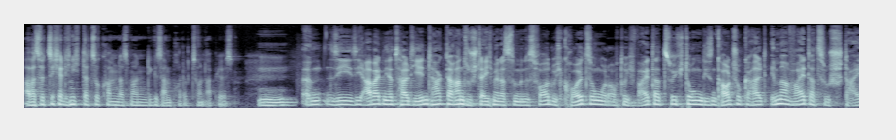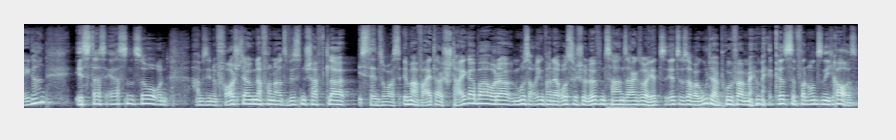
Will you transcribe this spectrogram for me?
Aber es wird sicherlich nicht dazu kommen, dass man die Gesamtproduktion ablöst. Mhm. Ähm, Sie, Sie arbeiten jetzt halt jeden Tag daran, so stelle ich mir das zumindest vor, durch Kreuzung oder auch durch Weiterzüchtung diesen Kautschukgehalt immer weiter zu steigern. Ist das erstens so? Und haben Sie eine Vorstellung davon als Wissenschaftler, ist denn sowas immer weiter steigerbar oder muss auch irgendwann der russische Löwenzahn sagen, so, jetzt, jetzt ist aber gut, Herr Prüfer, mehr, mehr kriegst du von uns nicht raus?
